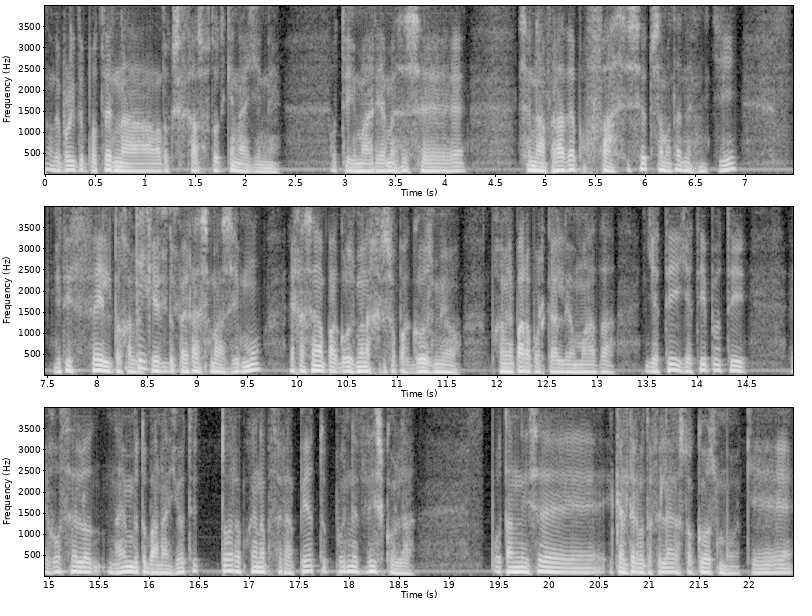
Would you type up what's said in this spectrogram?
δεν πρόκειται ποτέ να, να το ξεχάσω αυτό και να γίνει. Ότι η Μαρία μέσα σε, σε ένα βράδυ αποφάσισε ότι σταματά την εθνική, γιατί θέλει το καλοκαίρι να το περάσει μαζί μου. Έχασε ένα παγκόσμιο, ένα χρυσό παγκόσμιο, που είχα μια πάρα πολύ καλή ομάδα. Γιατί, γιατί είπε ότι εγώ θέλω να είμαι με τον Παναγιώτη τώρα που κάνει αποθεραπεία του που είναι δύσκολα όταν είσαι η καλύτερη μεταφυλάγα στον κόσμο και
